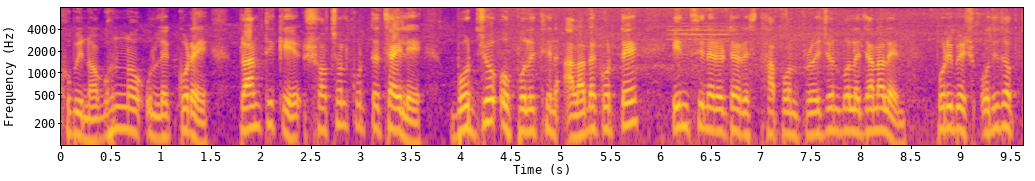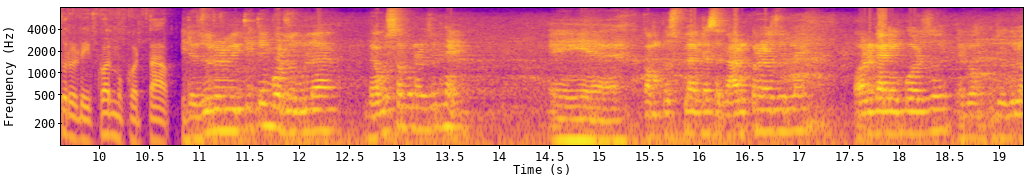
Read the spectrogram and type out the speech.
খুবই নগণ্য উল্লেখ করে প্লান্টটিকে সচল করতে চাইলে বর্জ্য ও পলিথিন আলাদা করতে ইনসিনারেটর স্থাপন প্রয়োজন বলে জানালেন পরিবেশ অধিদপ্তরের এই কর্মকর্তা। এটা জরুরি ভিত্তিতে বর্জ্যগুলা ব্যবস্থাপনার জন্য এই কম্পোস্ট প্ল্যান্ট আছে রান করার জন্য অর্গানিক বর্জ্য এবং যেগুলো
